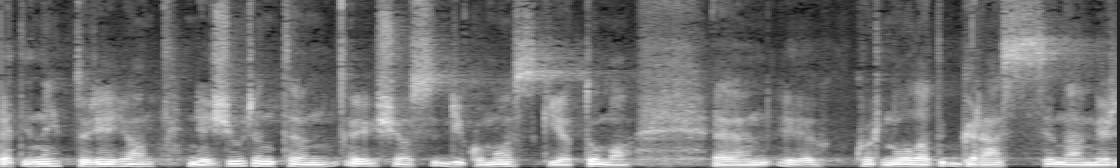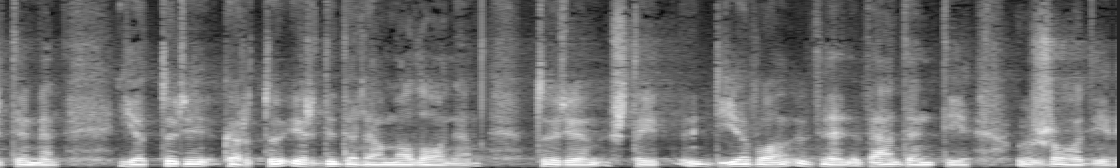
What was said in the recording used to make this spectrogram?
bet jinai turėjo, nežiūrint šios dykumos kietumo, kur nuolat grasina mirtimi, jie turi kartu ir didelę malonę. Turi štai Dievo ve- vedantį žodį,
